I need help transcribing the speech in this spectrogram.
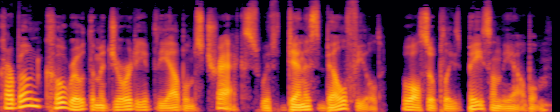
Carbone co wrote the majority of the album's tracks with Dennis Belfield, who also plays bass on the album.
